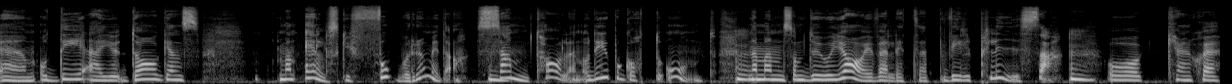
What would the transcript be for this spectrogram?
Ehm, och det är ju dagens man älskar ju forum idag. Samtalen. Och det är ju på gott och ont. När man som du och jag är väldigt här, vill plisa. Och kanske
